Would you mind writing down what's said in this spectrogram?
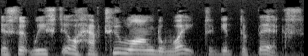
is that we still have too long to wait to get the fix.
